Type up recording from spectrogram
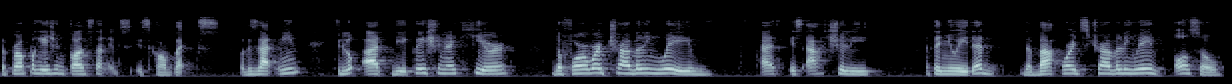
The propagation constant is, is complex. What does that mean? If you look at the equation right here, the forward traveling wave is actually attenuated. The backwards traveling wave also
